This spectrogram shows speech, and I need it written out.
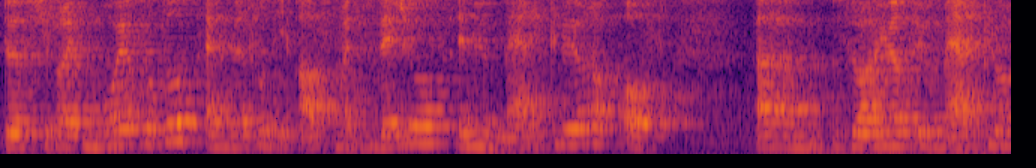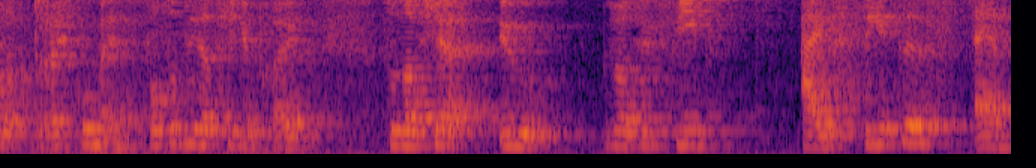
Dus gebruik mooie foto's en wissel die af met visuals in uw merkkleuren of um, zorg dat uw merkkleuren terugkomen in de foto's die dat je gebruikt zodat je uw, zodat uw feed esthetisch en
